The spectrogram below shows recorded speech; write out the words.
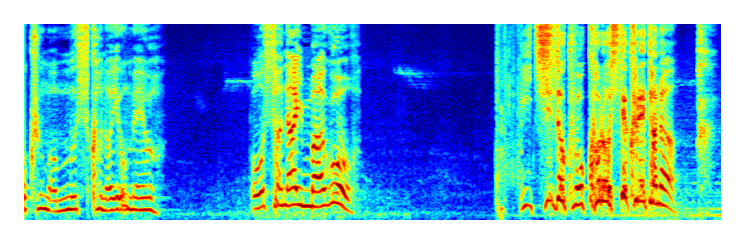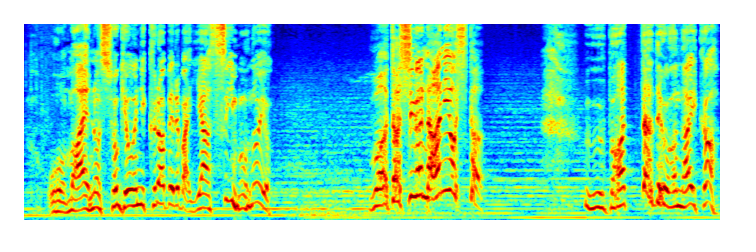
よくも息子の嫁を幼い孫を一族を殺してくれたな。お前の所業に比べれば安いものよ。私が何をした？奪ったではないか。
